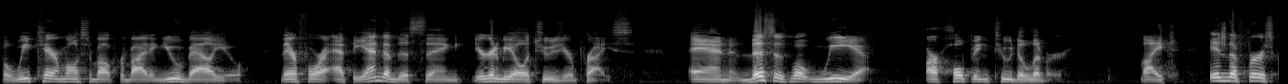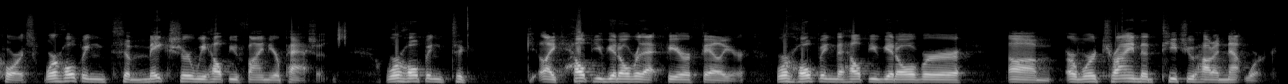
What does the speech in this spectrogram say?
but we care most about providing you value Therefore, at the end of this thing, you're going to be able to choose your price. And this is what we are hoping to deliver. Like in the first course, we're hoping to make sure we help you find your passion. We're hoping to like help you get over that fear of failure. We're hoping to help you get over um, or we're trying to teach you how to network.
